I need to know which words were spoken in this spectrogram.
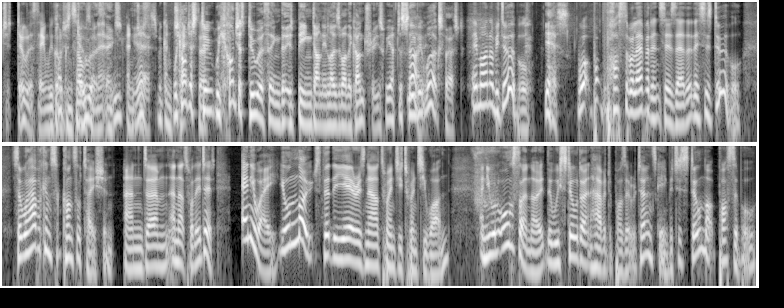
just do a thing. We've got to consult on it and, and yes, just we, and we can't just that- do we can't just do a thing that is being done in loads of other countries. We have to see if it works first. It might not be doable. Yes, What, what possible evidence is there that this is doable? So we'll have a cons- consultation, and um, and that's what they did. Anyway, you'll note that the year is now 2021, and you will also note that we still don't have a deposit return scheme. It is still not possible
